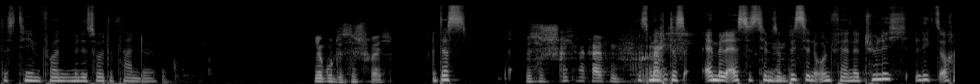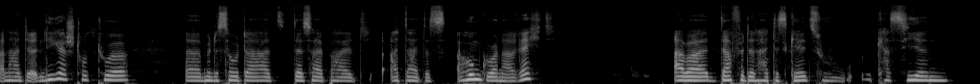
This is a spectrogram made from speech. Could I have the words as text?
das Team von Minnesota Thunder. Ja gut, das ist frech. Das, Das ist schlicht und ergreifend frech. das macht das MLS-System so ein Und- bisschen unfair. Natürlich liegt es auch anhand der Ligastruktur. Äh, Minnesota hat deshalb halt, hat halt das Homegrowner Recht. Aber dafür dann halt das Geld zu kassieren,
